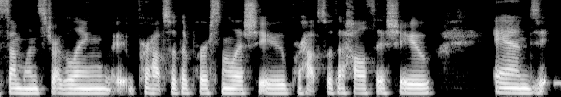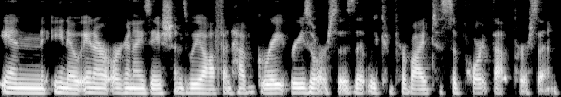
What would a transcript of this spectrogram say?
someone struggling perhaps with a personal issue, perhaps with a health issue and in, you know, in our organizations, we often have great resources that we can provide to support that person.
